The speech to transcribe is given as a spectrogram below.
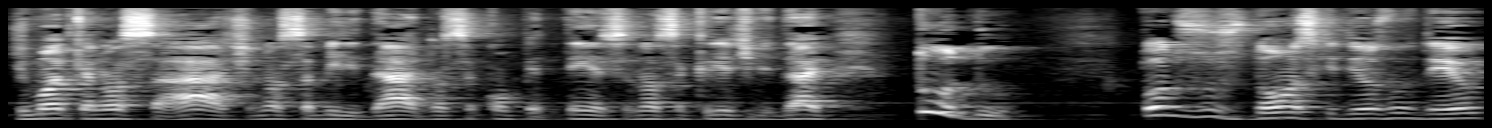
de modo que a nossa arte, nossa habilidade, nossa competência, nossa criatividade, tudo, todos os dons que Deus nos deu,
